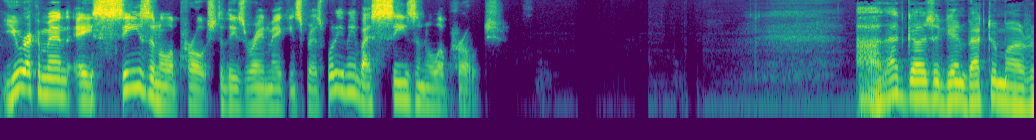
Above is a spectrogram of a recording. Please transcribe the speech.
you recommend a seasonal approach to these rainmaking sprints. What do you mean by seasonal approach? Uh, that goes again back to my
